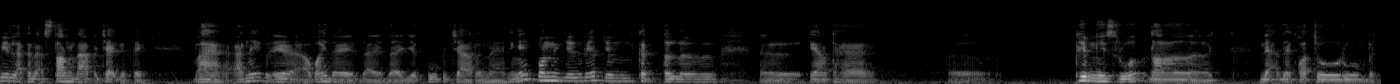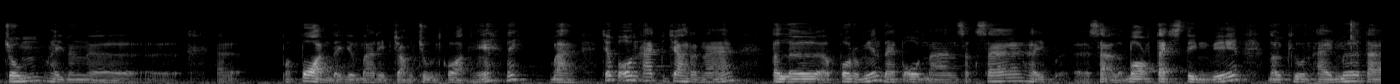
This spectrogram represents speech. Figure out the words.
មានលក្ខណៈស្តង់ដារបច្ចេកទេសបាទអានេះអ្វីដែលដែលយើងគួរពិចារណាហ្នឹងប៉ុន្តែយើងរៀបយើងគិតទៅលើគេហៅថា ភាពងាយស្រួលដល់អ្នកដែលគាត់ចូលរួមប្រជុំហើយនឹងប្រព័ន្ធដែលយើងបានរៀបចំជូនគាត់ណានេះបាទអញ្ចឹងបងអូនអាចពិចារណាទៅលើព័ត៌មានដែលបងអូនបានសិក្សាហើយសាកល្បង testing វាដោយខ្លួនឯងមើលតើ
